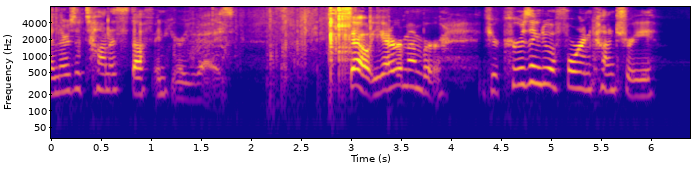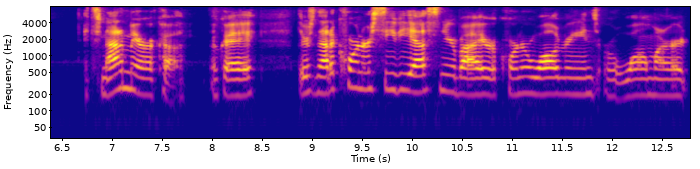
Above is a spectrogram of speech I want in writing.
And there's a ton of stuff in here, you guys. So, you got to remember, if you're cruising to a foreign country, it's not America, okay? There's not a corner CVS nearby or a corner Walgreens or Walmart.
